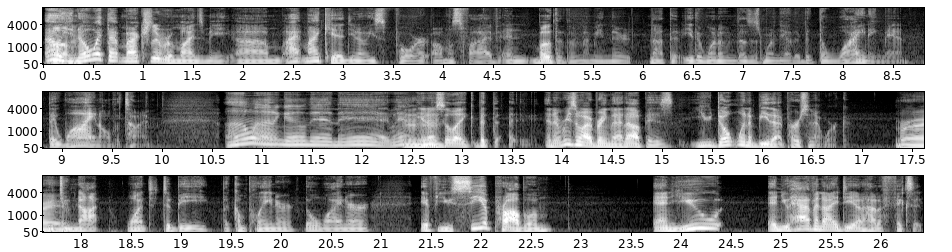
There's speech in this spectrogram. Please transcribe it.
Oh, Um, you know what? That actually reminds me. Um, I, my kid, you know, he's four, almost five, and both of them. I mean, they're not that either one of them does this more than the other, but the whining, man, they whine all the time. I want to go there, there, man. You know, Mhm. so like, but the, and the reason why I bring that up is you don't want to be that person at work. Right. You do not want to be the complainer, the whiner. If you see a problem and you and you have an idea on how to fix it,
